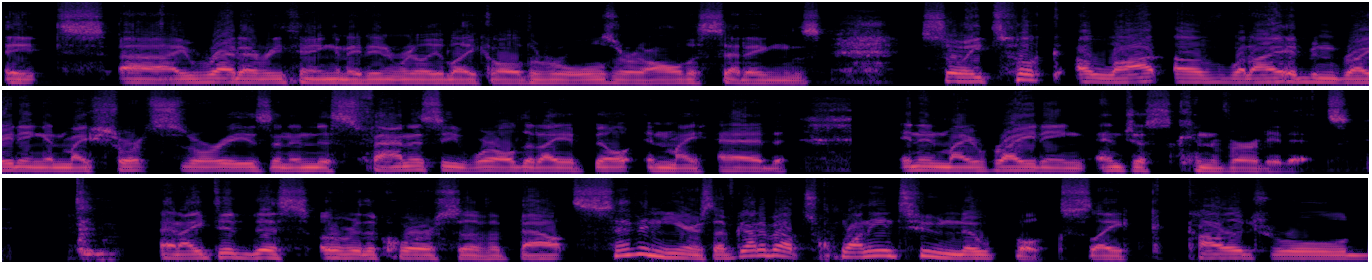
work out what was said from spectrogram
it's uh, I read everything and I didn't really like all the rules or all the settings. So I took a lot of what I had been writing in my short stories and in this fantasy world that I had built in my head and in my writing and just converted it. And I did this over the course of about seven years. I've got about 22 notebooks, like college ruled,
